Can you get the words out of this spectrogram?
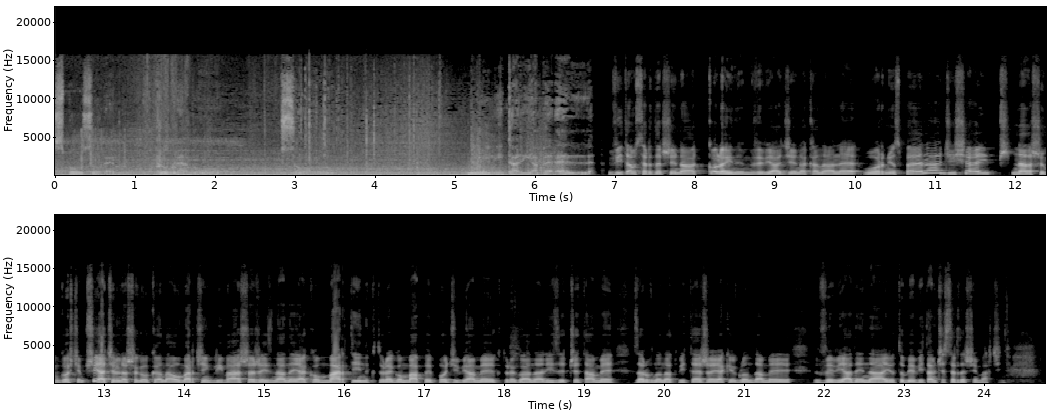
Sponsorem programu są Militaria.pl Witam serdecznie na kolejnym wywiadzie na kanale warnews.pl, a dzisiaj naszym gościem przyjaciel naszego kanału Marcin Gliwa, szerzej znany jako Martin, którego mapy podziwiamy, którego analizy czytamy zarówno na Twitterze, jak i oglądamy wywiady na YouTubie. Witam cię serdecznie Marcin.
